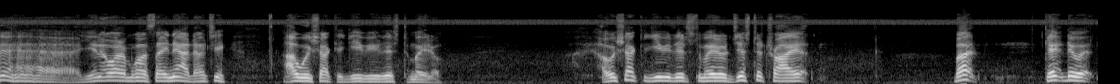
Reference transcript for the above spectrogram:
you know what I'm going to say now, don't you? I wish I could give you this tomato. I wish I could give you this tomato just to try it. But, can't do it.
